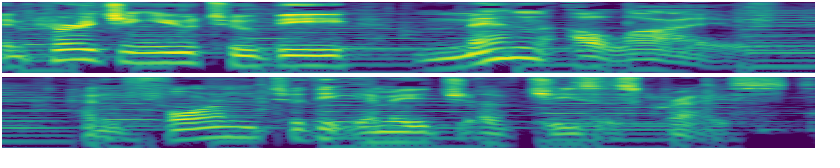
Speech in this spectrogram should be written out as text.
encouraging you to be men alive, conformed to the image of Jesus Christ.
